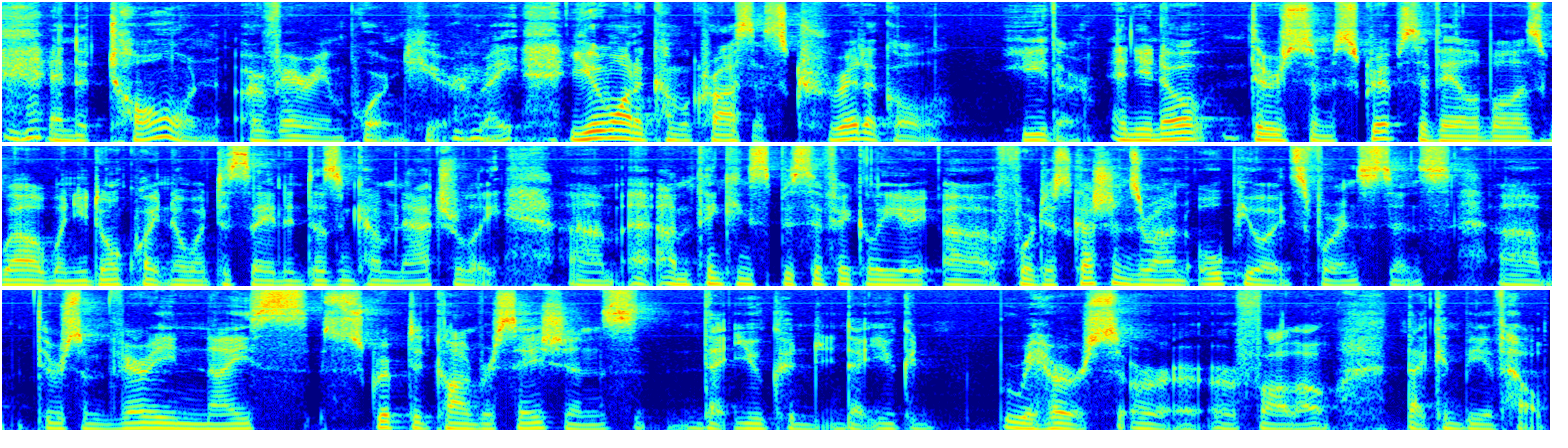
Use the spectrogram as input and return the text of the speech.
mm-hmm. and the tone are very important here, mm-hmm. right? You don't want to come across as critical either. And you know, there's some scripts available as well when you don't quite know what to say and it doesn't come naturally. Um, I'm thinking specifically uh, for discussions around opioids, for instance. Uh, there's some very nice scripted conversations that you could that you could rehearse or, or follow that can be of help.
